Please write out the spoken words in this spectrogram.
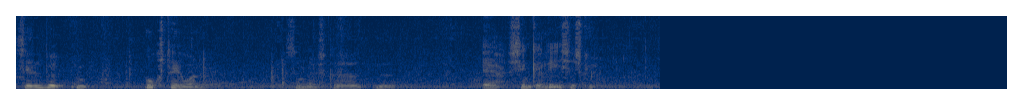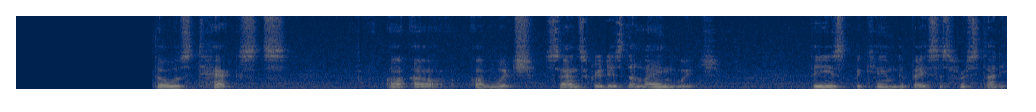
selve bogstaverne, som er skrevet ned, er singalesiske. Those texts uh, uh, of which Sanskrit is the language, these became the basis for study.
